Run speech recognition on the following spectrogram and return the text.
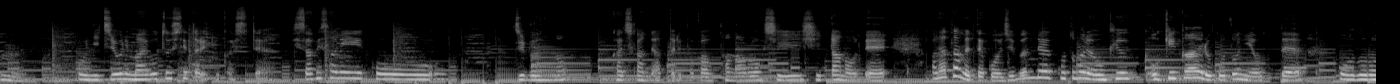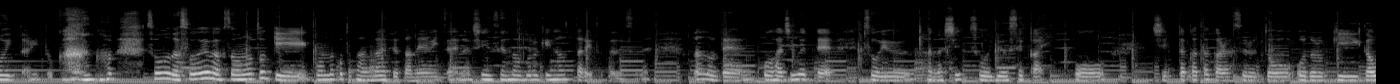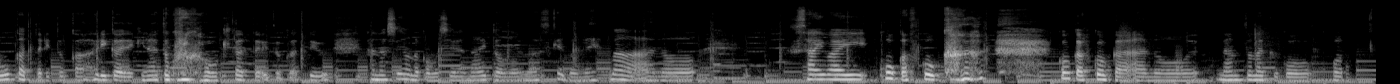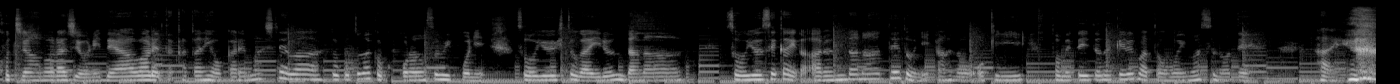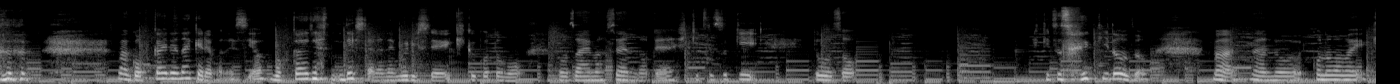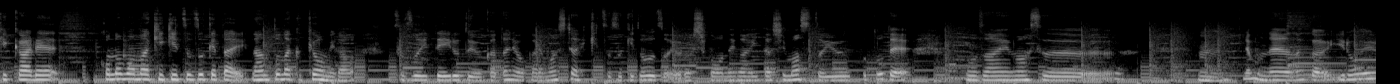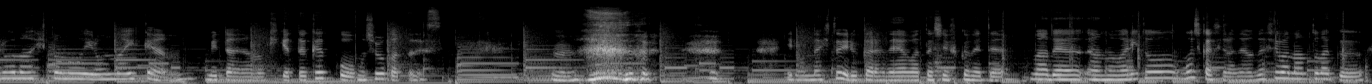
うんこう日常に埋没してたりとかして久々にこう自分の価値観であったりとかを棚卸ししたので改めてこう自分で言葉で置き置き換えることによってこう驚いたりとか そうだそういえばその時こんなこと考えてたねみたいな新鮮な驚きがあったりとかですね。なのでこう初めてそういう話そういう世界を知った方からすると驚きが多かったりとか理解できないところが大きかったりとかっていう話なのかもしれないと思いますけどね。まああの幸い効果不効果効果不効果あのなんとなくこうこちらのラジオに出会われた方におかれましてはどことなく心の隅っこにそういう人がいるんだなそういう世界があるんだな程度にあのお気に留めていただければと思いますのではい。まあ誤解でなければですよ。誤解ででしたらね無理して聞くこともございませんので引き続きどうぞ引き続きどうぞ。まあ、あの、このまま聞かれ、このまま聞き続けたい、なんとなく興味が続いているという方におかれましては、引き続きどうぞよろしくお願いいたしますということでございます。うん、でもね、なんかいろいろな人のいろんな意見みたいなの聞けて結構面白かったです。うん。いろんな人いるからね私含めて。まあであの割ともしかしたらね私はなんとなく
